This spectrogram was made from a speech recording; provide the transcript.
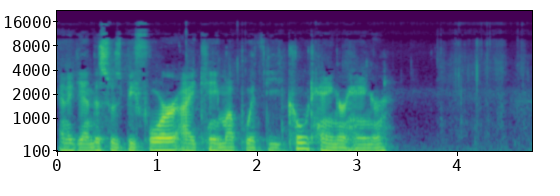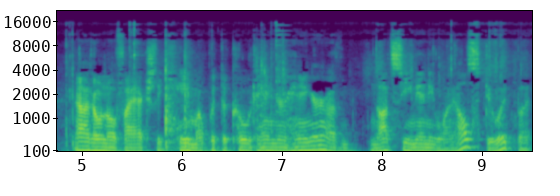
And again, this was before I came up with the coat hanger hanger. I don't know if I actually came up with the coat hanger hanger. I've not seen anyone else do it, but...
